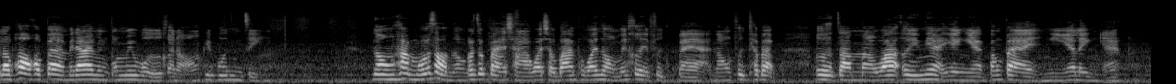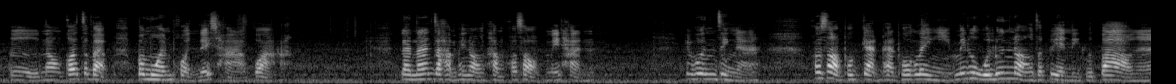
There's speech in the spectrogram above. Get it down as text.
แล้วพอเขาแปลไม่ได้มันก็ไม่เวิร์กอะน้องพี่พูดจริงๆ น้องทำข้อสอบน้องก็จะแปลช้ากว่าชาวบ้านเพราะว่าน้องไม่เคยฝึกแปลน้องฝึกแค่แบบเออจำมาว่า เอ้ยเนี่ยอย่างเงี้ยต้องแปลอย่างนี้อะไรอย่างเงี้ยเออน้องก็จะแบบประมวลผลได้ช้ากว่า และนั่นจะทำให้น้องทำข้อสอบไม่ทันพี่พูดจริงนะข้อสอบพวกแกดแพทพวกอะไรอย่างงี้ไม่รู้ว่ารุ่นน้องจะเปลี่ยนอีกหรือเปล่านะ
